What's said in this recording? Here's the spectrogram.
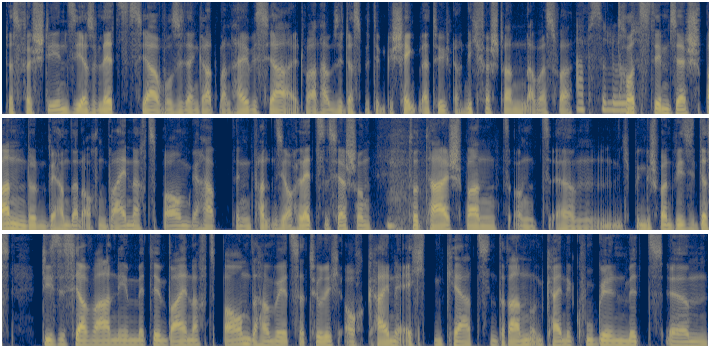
das verstehen sie. Also letztes Jahr, wo sie dann gerade mal ein halbes Jahr alt waren, haben sie das mit dem Geschenk natürlich noch nicht verstanden. Aber es war Absolut. trotzdem sehr spannend. Und wir haben dann auch einen Weihnachtsbaum gehabt. Den fanden sie auch letztes Jahr schon total spannend. Und ähm, ich bin gespannt, wie sie das dieses Jahr wahrnehmen mit dem Weihnachtsbaum. Da haben wir jetzt natürlich auch keine echten Kerzen dran und keine Kugeln mit. Ähm,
